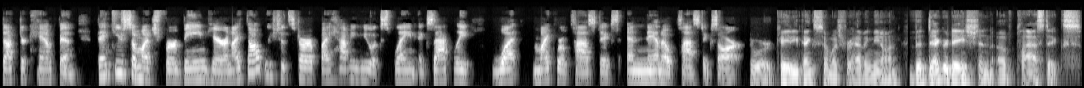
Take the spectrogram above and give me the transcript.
Dr. Campen. Thank you so much for being here. And I thought we should start by having you explain exactly what microplastics and nanoplastics are. Sure. Katie, thanks so much for having me on. The degradation of plastics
